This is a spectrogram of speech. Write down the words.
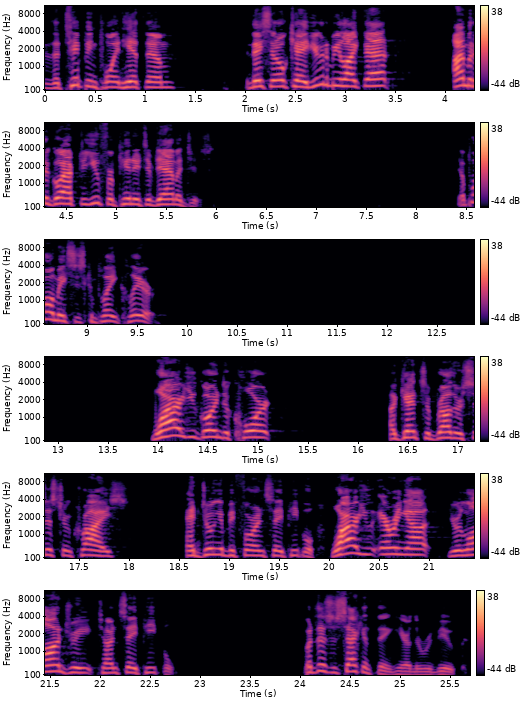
the tipping point hit them. And they said, okay, if you're going to be like that, I'm going to go after you for punitive damages. Now, Paul makes his complaint clear. Why are you going to court against a brother or sister in Christ and doing it before unsaved people? Why are you airing out your laundry to unsaved people? But there's a second thing here in the rebuke.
